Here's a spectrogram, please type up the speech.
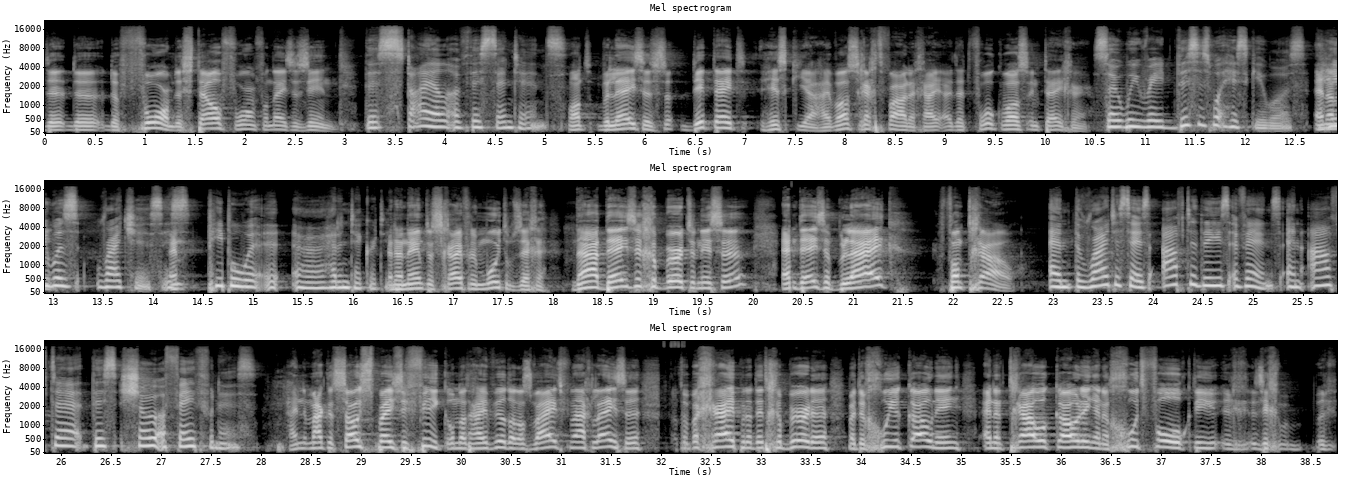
De, de, de vorm, de stijlvorm van deze zin. the style of this sentence. Want we lezen, dit deed Hiskia. Hij was rechtvaardig, hij, het volk was integer. So we read, this is what Hiskia was. En he was righteous. His en- people were, uh, uh, had integrity. En dan neemt de schrijver de moeite om te zeggen, na deze gebeurtenissen en deze blijk van trouw. And the writer says, after these events and after this show of faithfulness, Hij maakt het zo specifiek, omdat hij wil dat als wij het vandaag lezen, we begrijpen dat dit gebeurde met een goede koning en een trouwe koning en een goed volk die zich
